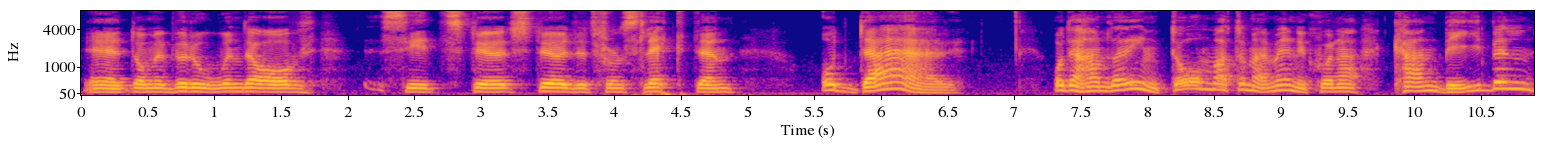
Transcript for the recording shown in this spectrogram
eh, de är beroende av sitt stöd, stödet från släkten och där och det handlar inte om att de här människorna kan Bibeln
